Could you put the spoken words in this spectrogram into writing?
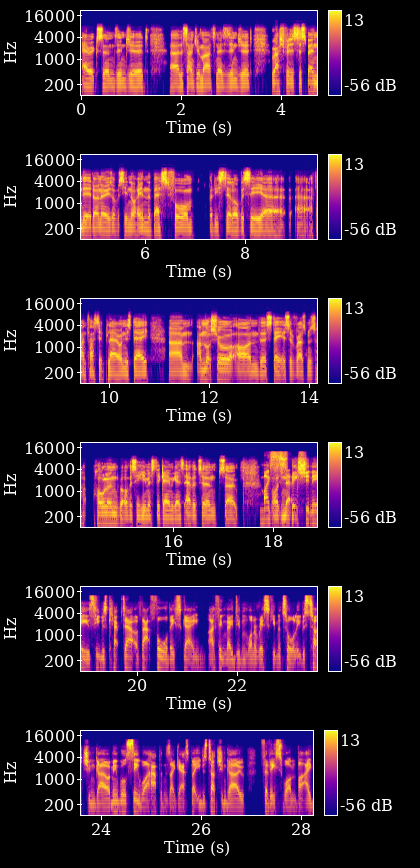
Eriksen's injured, uh, Lisandro Martinez is injured, Rashford is suspended. I know he's obviously not in the best form but he's still obviously uh, a fantastic player on his day. Um, I'm not sure on the status of Rasmus Hojlund, but obviously he missed a game against Everton. So my suspicion net- is he was kept out of that for this game. I think they didn't want to risk him at all. He was touch and go. I mean, we'll see what happens, I guess, but he was touch and go for this one. But I,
